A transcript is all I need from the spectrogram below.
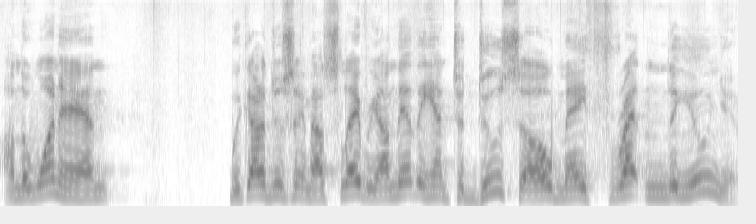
On the one hand, we got to do something about slavery. On the other hand, to do so may threaten the Union.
